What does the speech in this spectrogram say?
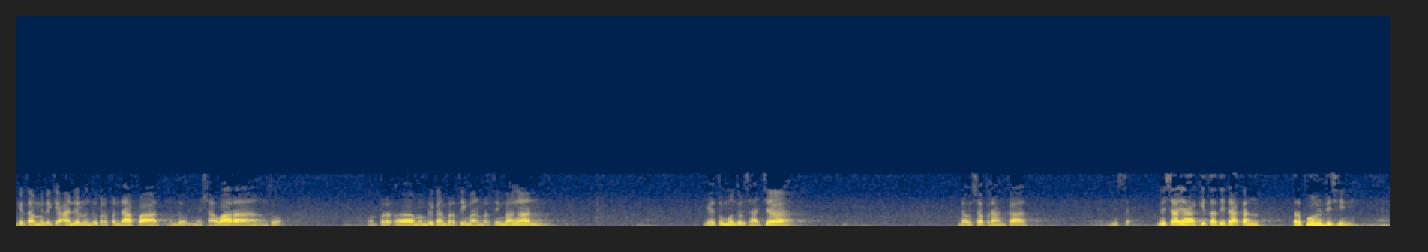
kita memiliki andil untuk berpendapat, untuk musyawarah, untuk e, memberikan pertimbangan-pertimbangan, yaitu mundur saja, tidak usah berangkat niscaya kita tidak akan terbunuh di sini. Nah,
